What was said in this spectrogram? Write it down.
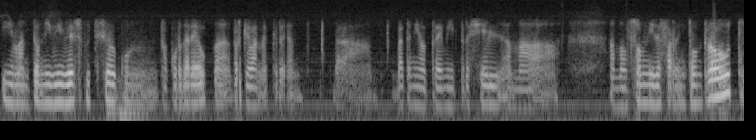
i l'Antoni Vives potser el recordareu que, perquè van, va, va tenir el Premi Creixell amb, a, amb el somni de Farrington Road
